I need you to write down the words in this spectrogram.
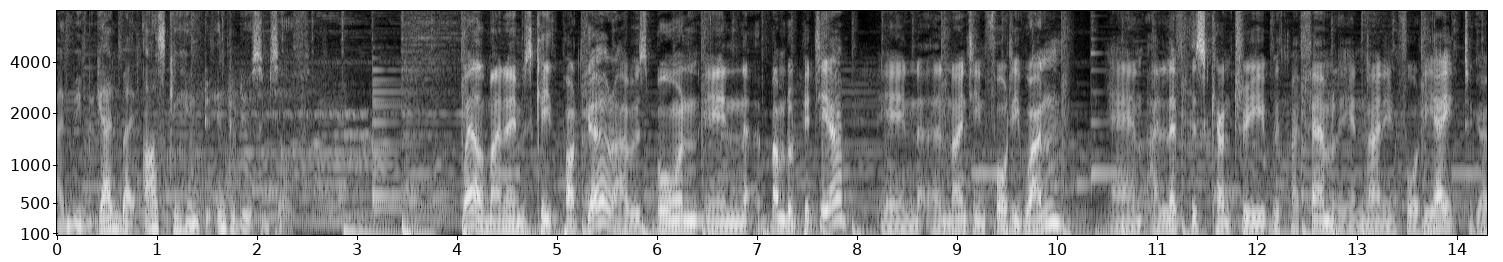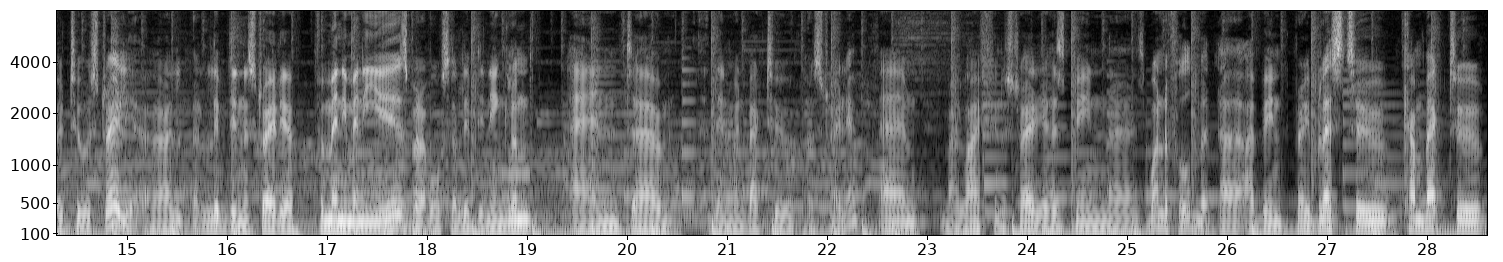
and we began by asking him to introduce himself. Well, my name is Keith Potger. I was born in Bambalapitiya in uh, 1941 and I left this country with my family in 1948 to go to Australia. And I lived in Australia for many, many years, but I've also lived in England and um, then went back to Australia. And my life in Australia has been uh, wonderful, but uh, I've been very blessed to come back to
